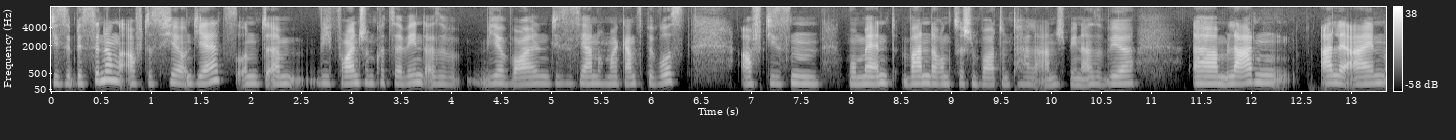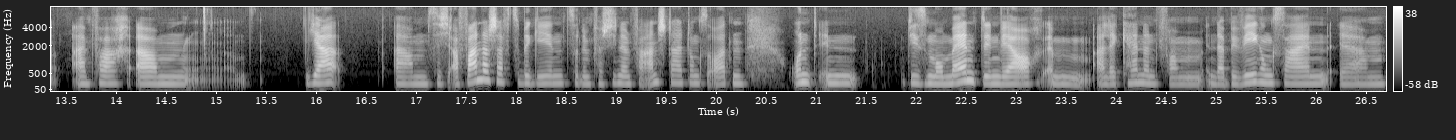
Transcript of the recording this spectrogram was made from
diese Besinnung auf das Hier und Jetzt und ähm, wie vorhin schon kurz erwähnt, also wir wollen dieses Jahr nochmal ganz bewusst auf diesen Moment Wanderung zwischen Wort und Tal anspielen. Also wir ähm, laden alle ein, einfach ähm, ja ähm, sich auf Wanderschaft zu begehen zu den verschiedenen Veranstaltungsorten. Und in diesem Moment, den wir auch ähm, alle kennen, vom in der Bewegung sein, ähm,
